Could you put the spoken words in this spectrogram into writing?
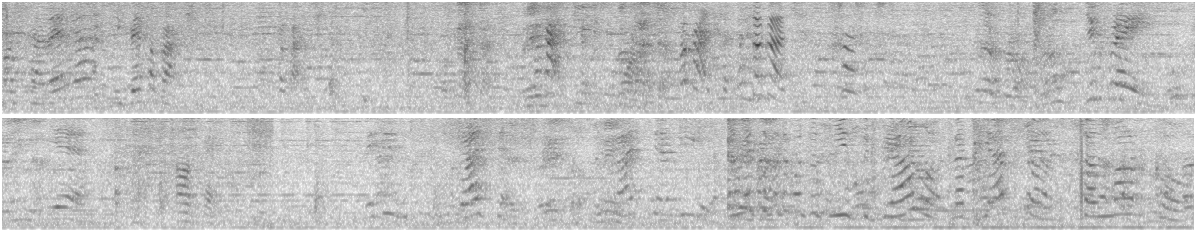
Моцарелла і дві фокаччі. Фокаччі. Фокачча. Фокачча. Ukraine. Yeah. Okay. This is Грація. Грація Вілла. Ми це будемо тут їсти прямо на п'яцца Сан Марко.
